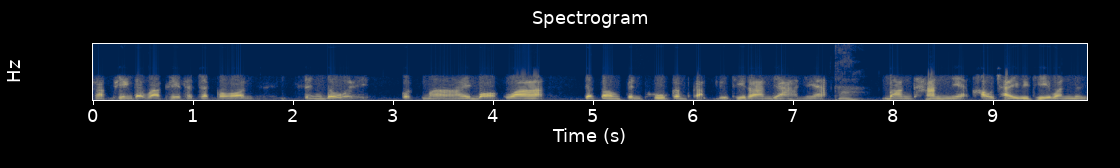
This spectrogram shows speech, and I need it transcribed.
ครับ เพียงแต่ว่าเภสัชกร ซึ่งโดยกฎหมายบอกว่าจะต้องเป็นผู้กำกับอยู่ที่ร้านยาเนี่ยบางท่านเนี่ยเขาใช้วิธีว่าหนึ่ง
